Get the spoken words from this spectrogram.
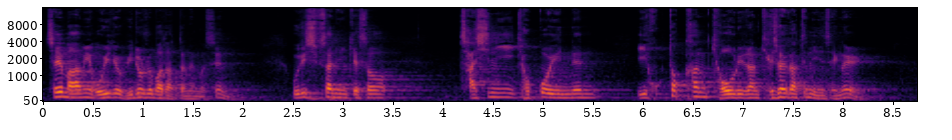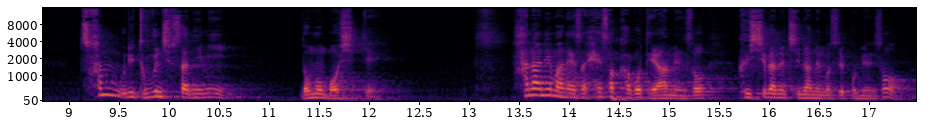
제 마음이 오히려 위로를 받았다는 것은 우리 집사님께서 자신이 겪고 있는 이 혹독한 겨울이란 계절 같은 인생을 참 우리 두 분 집사님이 너무 멋있게 하나님 안에서 해석하고 대하면서 그 시간을 지나는 것을 보면서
